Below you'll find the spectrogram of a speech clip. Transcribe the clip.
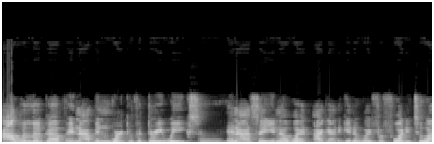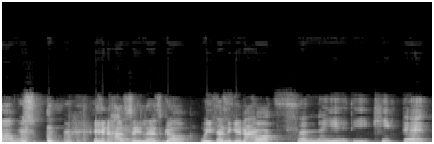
I would look up and I've been working for three weeks, Mhm. and I say, you know what? I got to get away for 42 hours, and I Yeah. say, let's go. We The finna get a car. Spontaneity, keep that,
